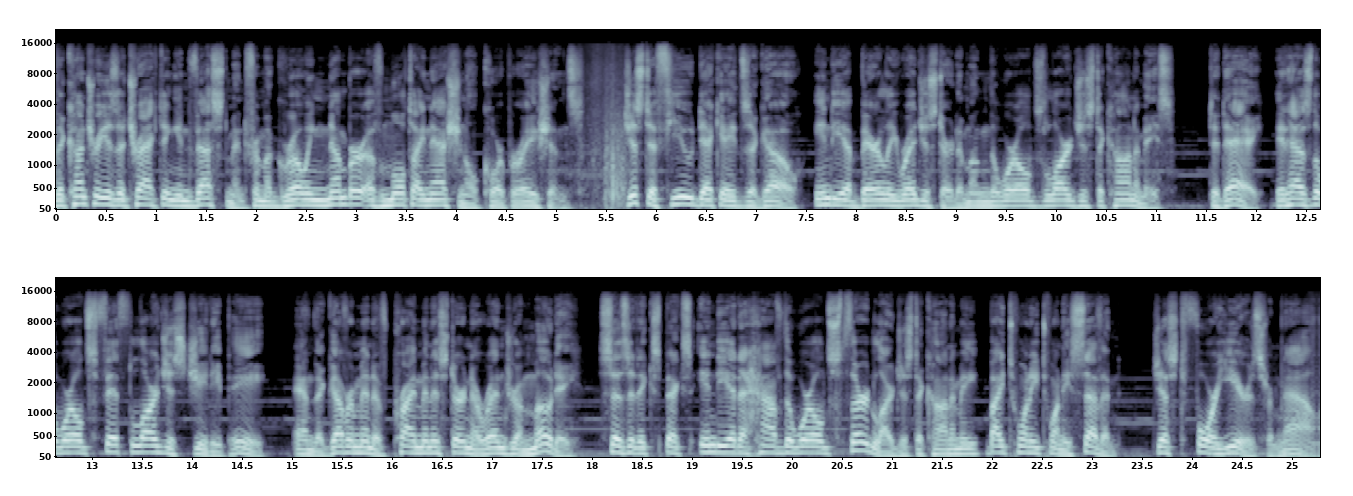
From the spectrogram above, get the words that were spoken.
the country is attracting investment from a growing number of multinational corporations. Just a few decades ago, India barely registered among the world's largest economies. Today, it has the world's fifth largest GDP, and the government of Prime Minister Narendra Modi says it expects India to have the world's third largest economy by 2027, just four years from now.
